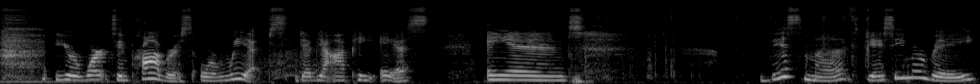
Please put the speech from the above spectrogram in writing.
your works in progress or WIPs, W-I-P-S. And this month, Jessie Marie,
